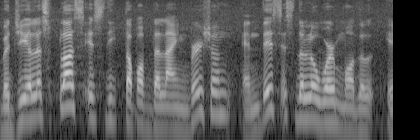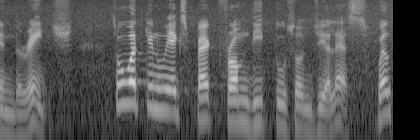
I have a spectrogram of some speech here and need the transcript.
But GLS Plus is the top of the line version and this is the lower model in the range. So what can we expect from the Tucson GLS? Well,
